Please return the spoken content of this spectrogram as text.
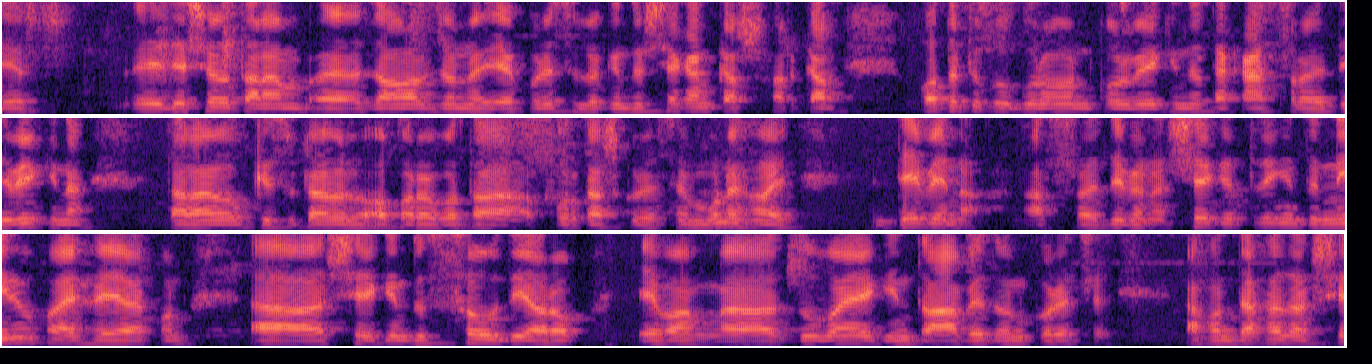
দেশ এই দেশেও তারা যাওয়ার জন্য ইয়ে করেছিল। কিন্তু সেখানকার সরকার কতটুকু গ্রহণ করবে, কিন্তু তাকে আশ্রয় দেবে কিনা, তারাও কিছুটা হলো অপারগতা প্রকাশ করেছে। মনে হয় দেবে না, আশ্রয় দেবে না। সেক্ষেত্রে কিন্তু নিরুপায় হয়ে এখন সে কিন্তু সৌদি আরব এবং দুবাইয়ে কিন্তু আবেদন করেছে। এখন দেখা যাক সে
